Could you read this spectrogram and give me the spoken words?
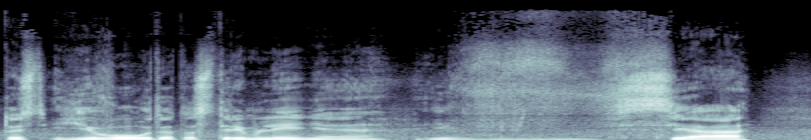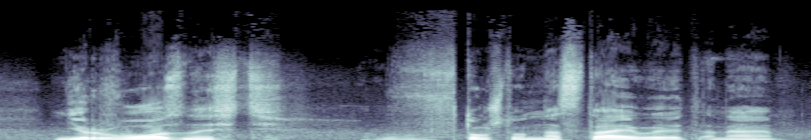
то есть его вот это стремление и вся нервозность в том, что он настаивает, она Э,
